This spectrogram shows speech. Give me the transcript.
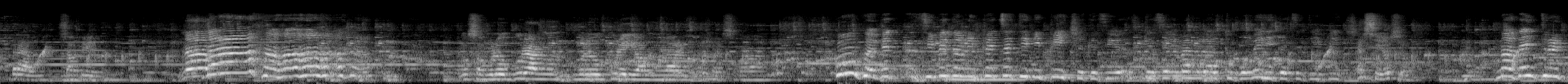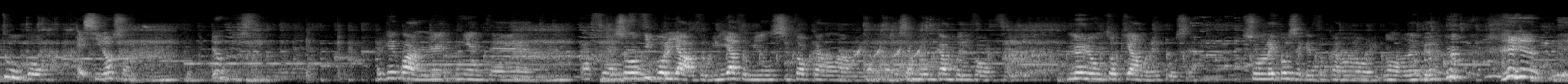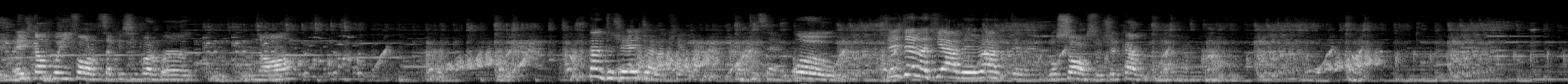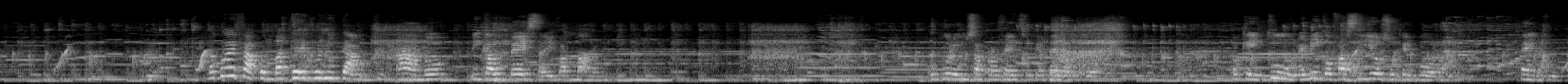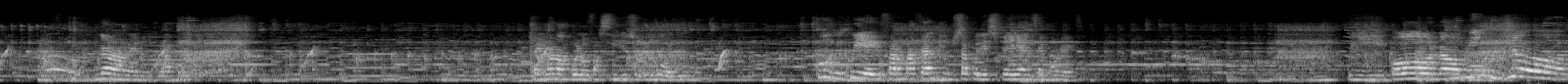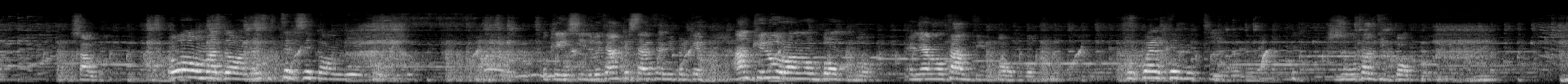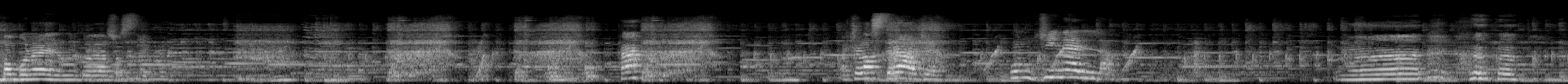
Bravo. Sapevo. No! Lo so, volevo pure, volevo pure io annullare il processo, ma. Comunque ve- si vedono i pezzetti di Peach che, si, che se ne vanno dal tubo, vedi i pezzetti di Peach? Eh sì, lo so. No, dentro il tubo. Eh sì, lo so. Li ho visti. Perché qua non è niente. Senso. sono tipo gli atomi, gli atomi non si toccano mai, c'è sempre un campo di forza. Noi non tocchiamo le cose, sono le cose che toccano noi, no, non è vero. è il campo di forza che si forma. No? Tanto ce l'hai già la chiave. Non ti serve. Wow, C'hai già la chiave, vattene. lo so, sto cercando Ma come fa a combattere con i tanchi? Ah, boh, li calpesta, li fa male. Oppure usa Profezio che è bello. Ok, tu, nemico fastidioso che vola. Thank you. No, no, nemico. vabbè. Cioè non a quello fastidioso che vuole. Comunque qui farmate anche un sacco di esperienza e monete. Quindi. Oh no! Ninja! Salve. Oh madonna, in 3 secondi. Ok, sì, dovete anche stare attenti perché anche loro hanno bombo. E ne hanno tanti di bombo. Per qualche motivo. Ci sono tanti bombo. Bombo non è l'unico della sua stirpe. Ah! Ma c'è la strage! Punginella! Ah.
